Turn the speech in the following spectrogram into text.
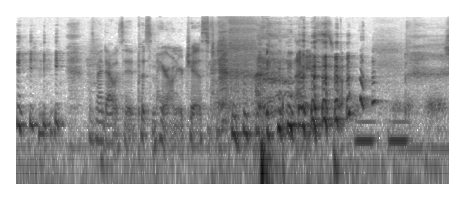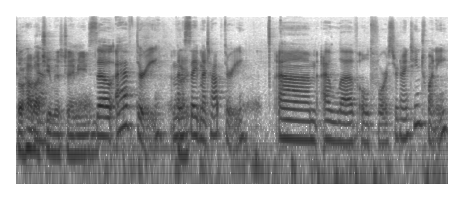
As my dad would say, put some hair on your chest. nice. So how about Yeah. you, Miss Jamie? So I have three. I'm going Alright. to say my top three. Um, I love Old Forester 1920,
